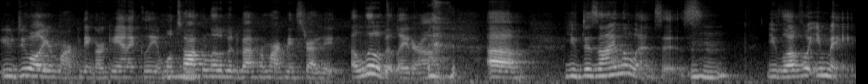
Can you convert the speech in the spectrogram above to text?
you do all your marketing organically, and we'll mm-hmm. talk a little bit about her marketing strategy a little bit later on. um, you've designed the lenses. Mm-hmm. You love what you made.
